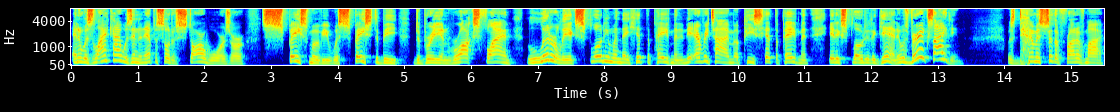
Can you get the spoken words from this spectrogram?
And it was like I was in an episode of Star Wars or space movie with space to be debris and rocks flying, literally exploding when they hit the pavement. And every time a piece hit the pavement, it exploded again. It was very exciting. It was damage to the front of my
